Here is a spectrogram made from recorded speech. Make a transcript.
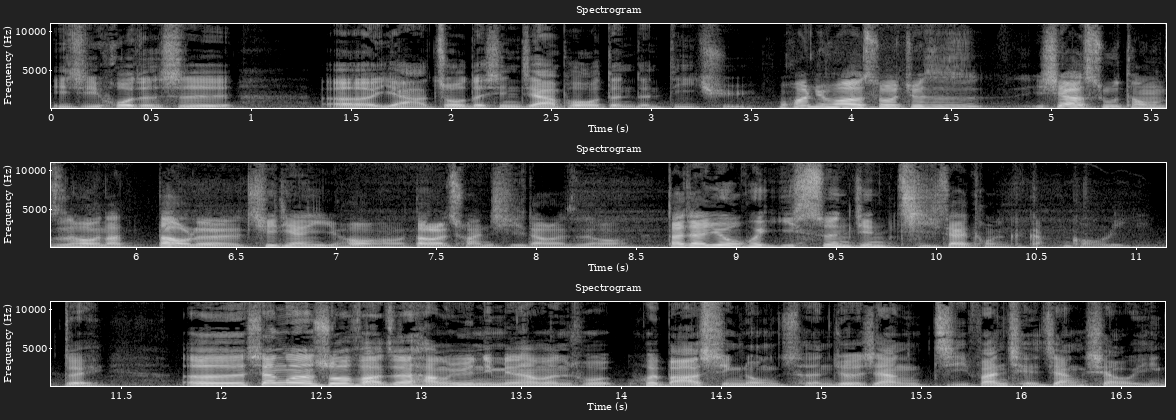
以及或者是呃亚洲的新加坡等等地区。换句话说，就是一下疏通之后，那到了七天以后哈，到了传奇到了之后，大家又会一瞬间挤在同一个港口里。对，呃，相关的说法在航运里面，他们会会把它形容成，就是像挤番茄酱效应。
